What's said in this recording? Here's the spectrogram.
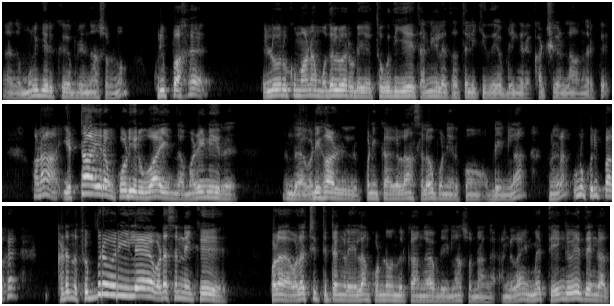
அது மூழ்கியிருக்கு அப்படின்னு தான் சொல்லணும். குறிப்பாக எல்லோருக்குமான முதல்வருடைய தொகுதியே தண்ணியில் தத்தளிக்குது அப்படிங்கிற காட்சிகள்லாம் வந்திருக்கு. ஆனால் எட்டாயிரம் கோடி ரூபாய் இந்த மழைநீர் இந்த வடிகால் பணிக்காகலாம் செலவு பண்ணியிருக்கோம் அப்படின்லாம். இன்னும் குறிப்பாக கடந்த பிப்ரவரியில் வட சென்னைக்கு பல வளர்ச்சி திட்டங்களை எல்லாம் கொண்டு வந்திருக்காங்க அப்படின்லாம் சொன்னாங்க. அங்கெல்லாம் இனிமேல் தேங்கவே தேங்காது.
